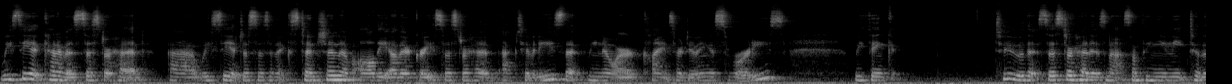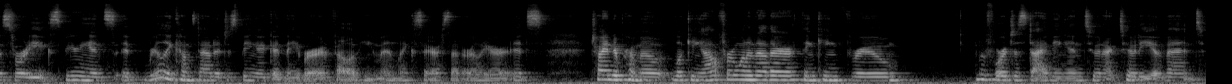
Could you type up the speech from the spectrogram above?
we see it kind of as sisterhood. Uh, we see it just as an extension of all the other great sisterhood activities that we know our clients are doing as sororities. We think, too, that sisterhood is not something unique to the sorority experience. It really comes down to just being a good neighbor and fellow human, like Sarah said earlier. It's trying to promote looking out for one another, thinking through before just diving into an activity event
